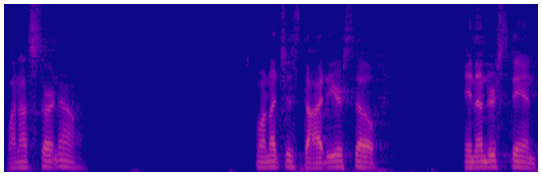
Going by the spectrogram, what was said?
Why not start now? Why not just die to yourself and understand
